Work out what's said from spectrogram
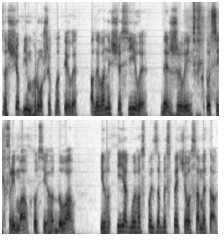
за що б їм гроші платили. Але вони щось їли, десь жили, хтось їх приймав, хтось їх годував. І, і якби Господь забезпечував саме так,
